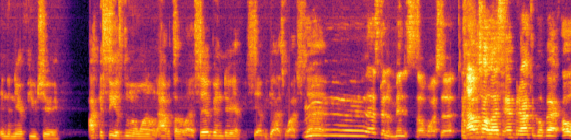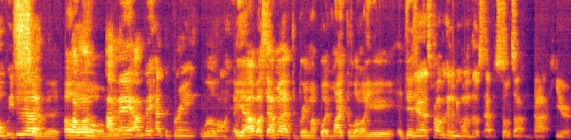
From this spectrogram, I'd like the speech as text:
in the near future. I could see us doing one on Avatar: The Last Airbender. Have you seen? Have you guys watched that? Mm, that's been a minute since I watched that. Avatar Last Emperor, I have to go back. Oh, we do so that. good. I Oh might- I, may, I may have to bring Will on here. Yeah, I'm about to say I might have to bring my boy Michael on here. It just, yeah, it's probably gonna be one of those episodes I'm not here.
